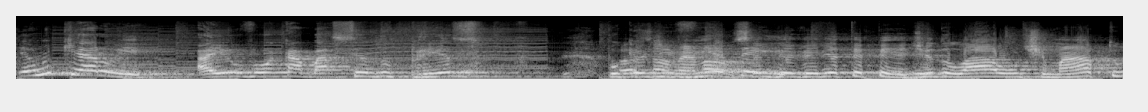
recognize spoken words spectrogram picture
Eu não quero ir, aí eu vou acabar sendo preso porque Nossa, eu devia irmão, ter você ido. deveria ter perdido lá o ultimato.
